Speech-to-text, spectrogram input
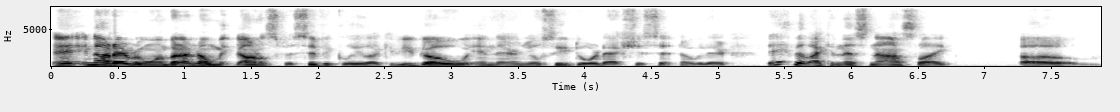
and not everyone, but I know McDonald's specifically. Like if you go in there and you'll see DoorDash just sitting over there, they have it like in this nice like um,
